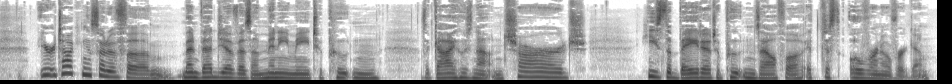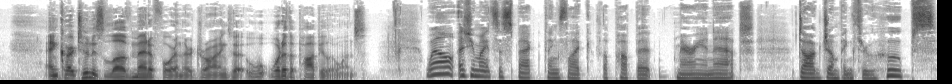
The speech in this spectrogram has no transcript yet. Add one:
You're talking sort of um, Medvedev as a mini me to Putin, the guy who's not in charge. He's the beta to Putin's alpha. It's just over and over again. And cartoonists love metaphor in their drawings. Uh, what are the popular ones? Well, as you might suspect, things like the puppet, marionette, dog jumping through hoops,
